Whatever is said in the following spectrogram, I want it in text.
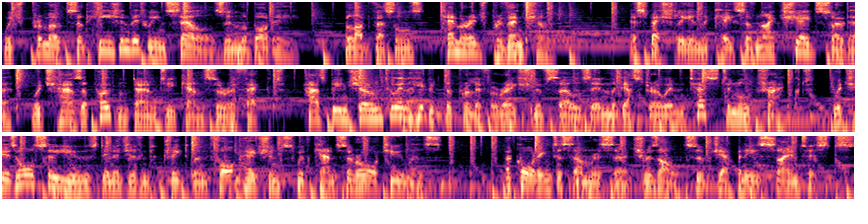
which promotes adhesion between cells in the body. Blood vessels, hemorrhage prevention. Especially in the case of nightshade soda, which has a potent anti-cancer effect has been shown to inhibit the proliferation of cells in the gastrointestinal tract, which is also used in adjuvant treatment for patients with cancer or tumors. According to some research results of Japanese scientists,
